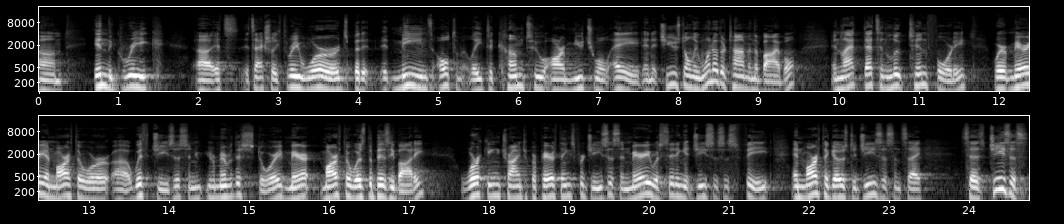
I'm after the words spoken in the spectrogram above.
um, in the Greek uh, it's, it's actually three words, but it, it means ultimately to come to our mutual aid. And it's used only one other time in the Bible, and that, that's in Luke 10 40, where Mary and Martha were uh, with Jesus. And you remember this story. Mar- Martha was the busybody, working, trying to prepare things for Jesus, and Mary was sitting at Jesus' feet. And Martha goes to Jesus and say, says, Jesus,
